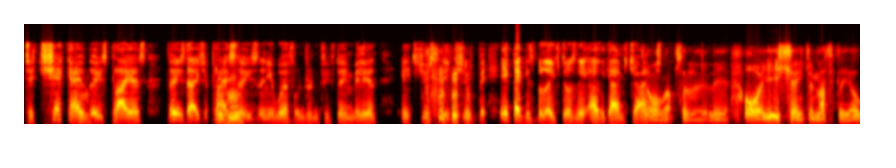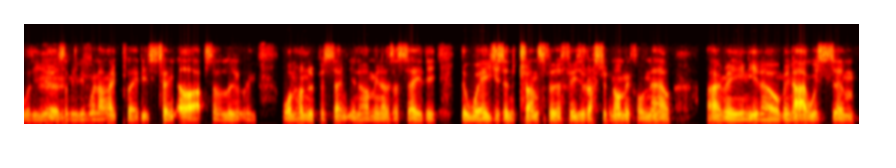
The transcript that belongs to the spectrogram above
to check out Mm. these players. These days, you play a Mhm. season and you're worth 115 million. It's just it's just be- it beggars belief, doesn't it? How the game's changed. Oh, absolutely. Oh, it's changed dramatically over the years. Mm. I mean, when I played, it's changed. Oh, absolutely, 100%. You know, I mean, as I say, the, the wages and the transfer fees are astronomical now. I mean, you know, I mean, I was, um,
